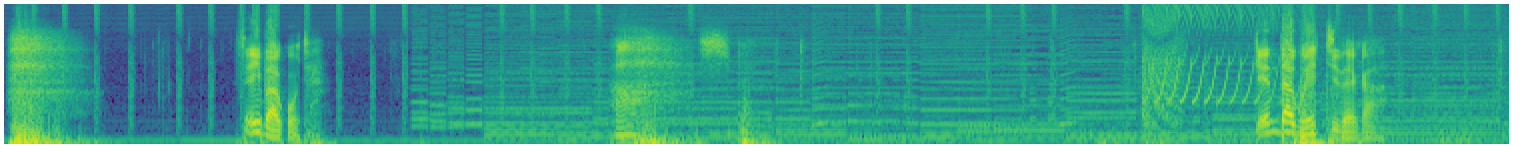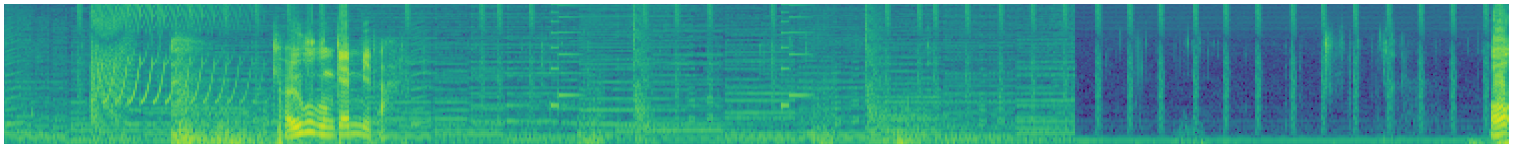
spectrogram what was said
하. 세이브하고 오자 깬다고 했지 내가 결국은 깹니다 어?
